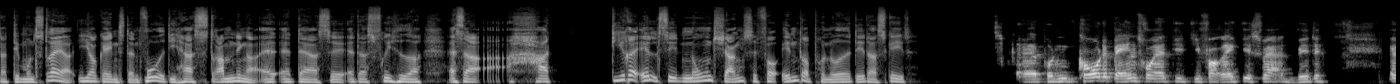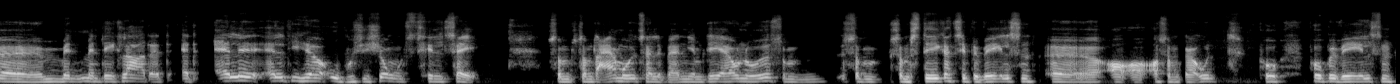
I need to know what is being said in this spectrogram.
der demonstrerer i Afghanistan mod de her stramninger af, af, deres, øh, af deres friheder. Altså, har de reelt set nogen chance for at ændre på noget af det, der er sket? Øh, på den korte bane tror jeg, at de, de får rigtig svært ved det. Øh, men, men det er klart, at, at alle, alle de her oppositionstiltag, som, som der er mod Taliban, jamen det er jo noget, som, som, som stikker til bevægelsen øh, og, og, og som gør ondt på, på bevægelsen.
